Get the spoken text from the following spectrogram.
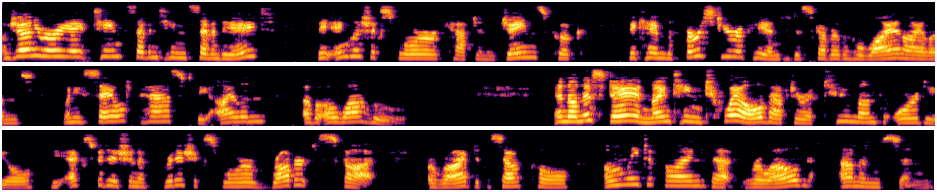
On January 18th, 1778, the English explorer Captain James Cook became the first European to discover the Hawaiian Islands when he sailed past the island of Oahu. And on this day in 1912, after a two-month ordeal, the expedition of British explorer Robert Scott arrived at the South Pole only to find that Roald Amundsen,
